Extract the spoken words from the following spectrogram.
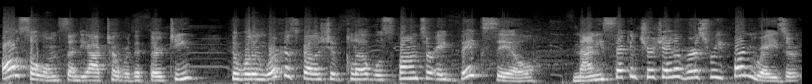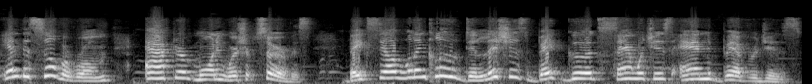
Also on Sunday, October the 13th, the Willing Workers Fellowship Club will sponsor a bake sale 92nd Church Anniversary fundraiser in the Silver Room after morning worship service. Bake sale will include delicious baked goods, sandwiches, and beverages.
